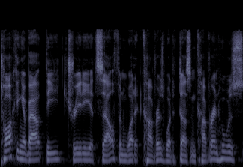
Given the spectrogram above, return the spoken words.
talking about the treaty itself and what it covers, what it doesn't cover, and who was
